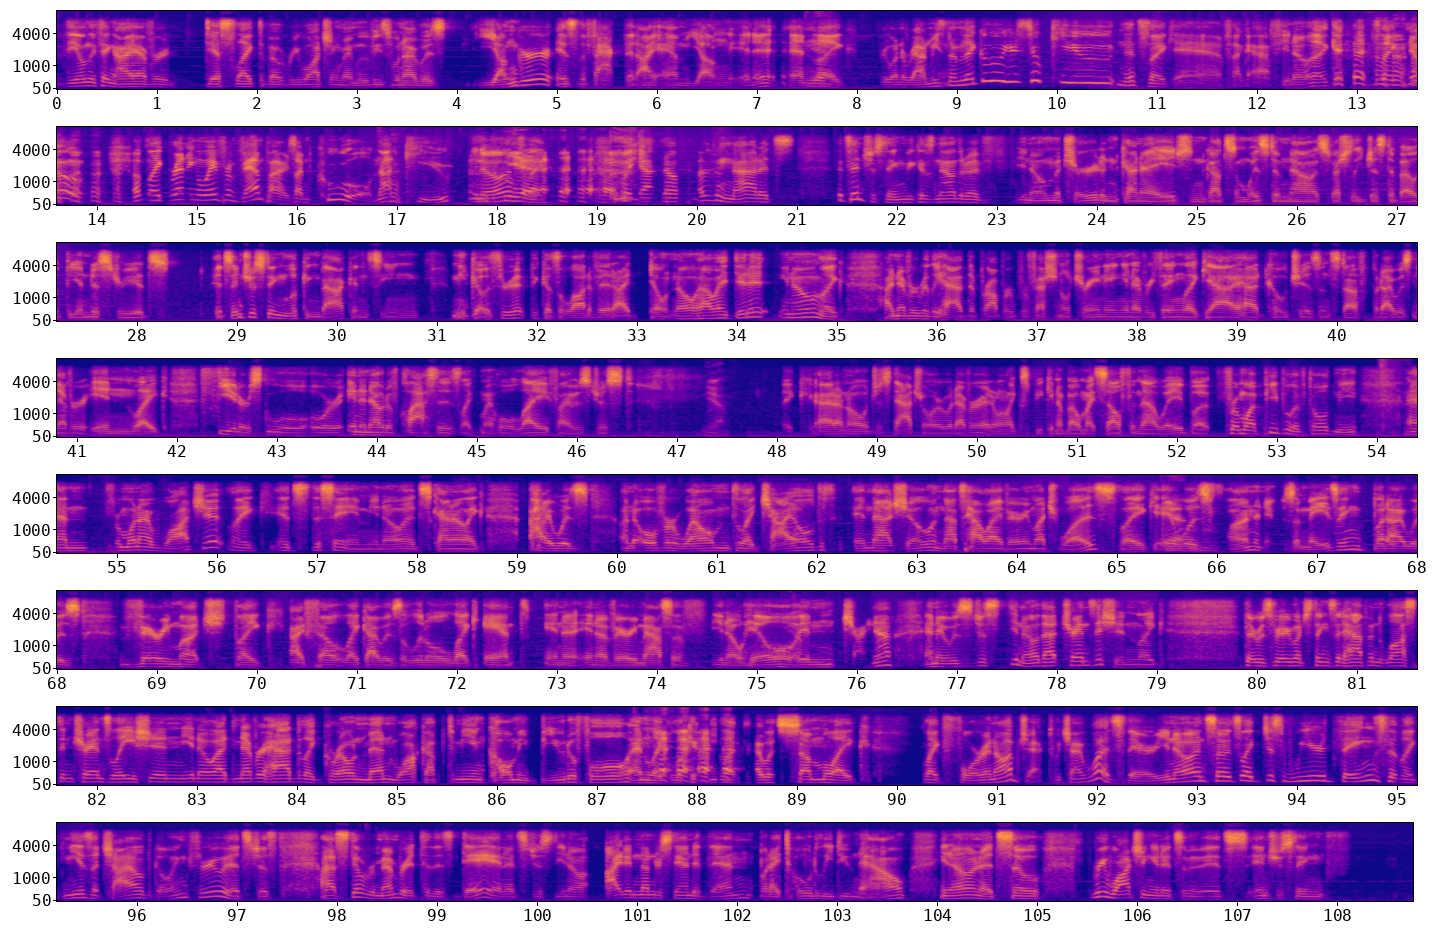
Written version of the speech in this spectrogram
the only thing I ever disliked about rewatching my movies when I was younger is the fact that I am young in it and Yeah. like everyone around me is I'm like, oh, you're so cute, and it's like, yeah, fuck off, you know, like it's like no, I'm like running away from vampires. I'm cool, not cute, you know. It's Yeah. like- but yeah, no. Other than that, it's it's interesting because now that I've you know matured and kind of aged and got some wisdom now, especially just about the industry, it's it's interesting looking back and seeing me go through it because a lot of it I don't know how I did it, you know, like I never really had the proper professional training and everything. Like yeah, I had coaches and stuff, but I was never in like theater school or in and out of classes like my whole life. I was just Yeah. Like I don't know, just natural or whatever. I don't like speaking about myself in that way, but from what people have told me and from when I watch it, like it's the same, you know. It's kind of like I was an overwhelmed like child in that show and that's how I very much was. Like it Yeah. was mm-hmm. fun and it was amazing, but I was very much like I felt like I was a little like ant in a in a very massive, you know, hill in China and it was just, you know, that transition. Like there was very much things that happened lost in translation. You know i'd never had like grown men walk up to me and call me beautiful and like look at me like i was some like like foreign object which i was there you know? And so it's like just weird things that like me as a child going through. It's just i still remember it to this day and it's just you know i didn't understand it then but i totally do now you know? And it's so rewatching it it's it's interesting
